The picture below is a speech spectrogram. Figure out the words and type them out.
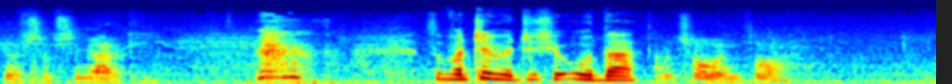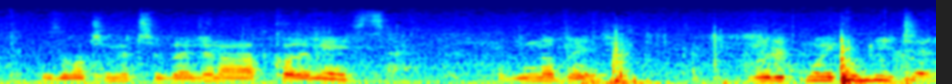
Pierwsze przymiarki. Zobaczymy, czy się uda. Począłem to i zobaczymy, czy będzie na nadkole miejsce. Powinno być. Według moich obliczeń.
